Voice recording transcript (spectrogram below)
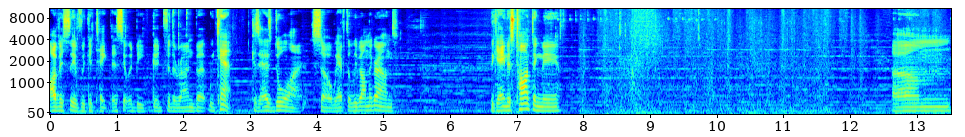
Obviously, if we could take this, it would be good for the run, but we can't because it has duel on it. So we have to leave it on the ground. The game is taunting me. Um,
